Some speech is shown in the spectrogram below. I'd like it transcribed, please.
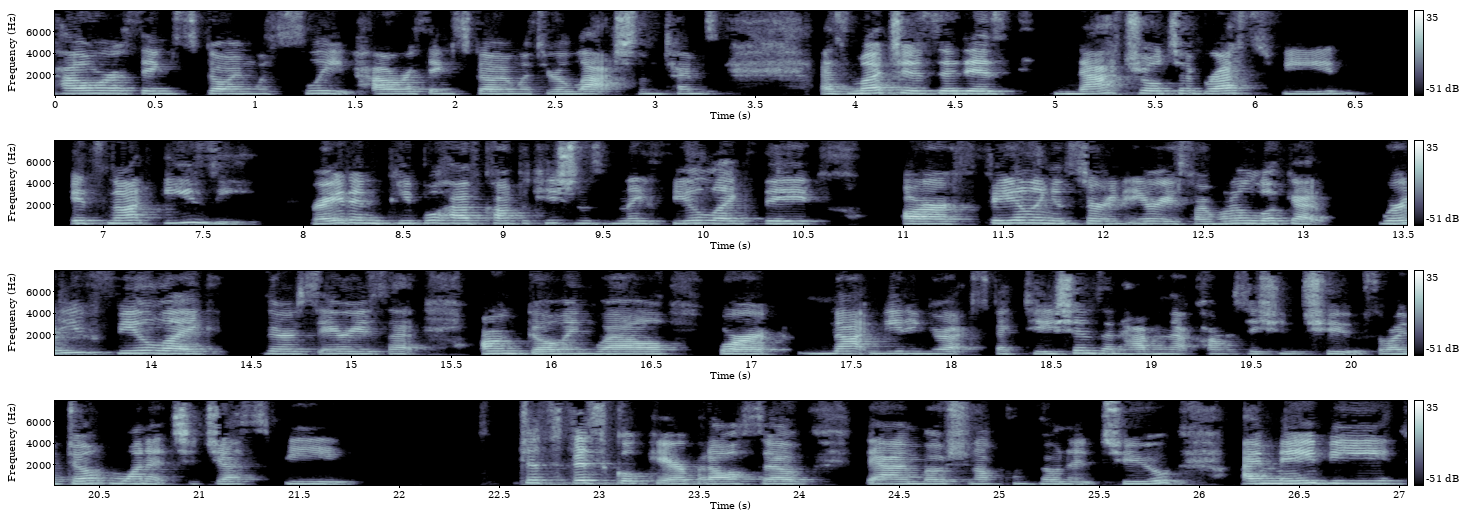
How are things going with sleep? How are things going with your latch? Sometimes as much as it is natural to breastfeed it's not easy right? And people have complications and they feel like they are failing in certain areas. So i want to look at where do you feel like there's areas that aren't going well or not meeting your expectations and having that conversation too. So I don't want it to just be just physical care, but also that emotional component too. I may be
